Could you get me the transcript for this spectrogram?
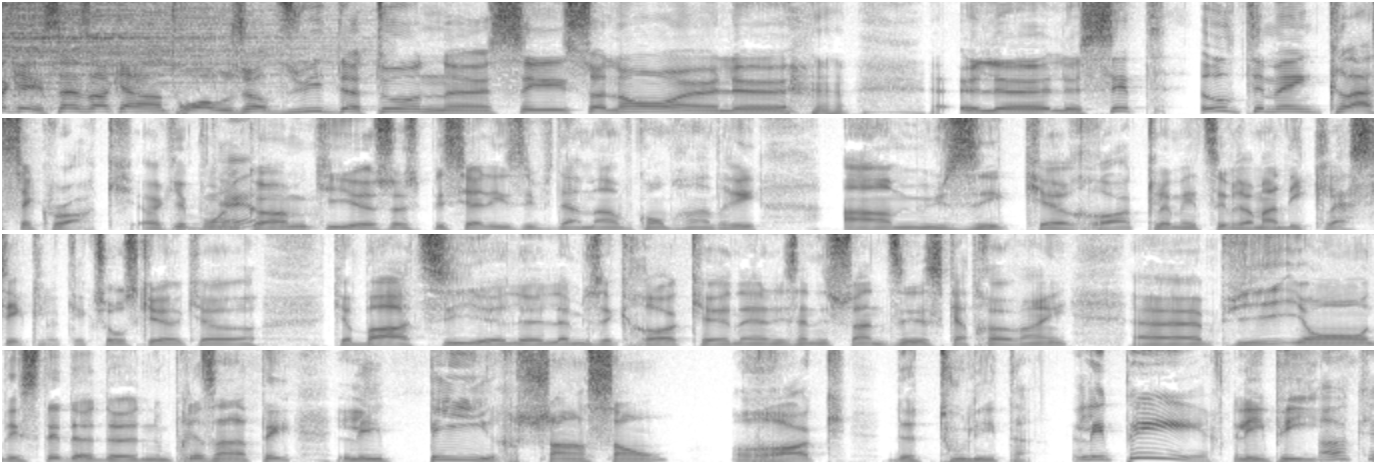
OK, 16h43. Aujourd'hui, de Toon, c'est selon euh, le, le, le site Ultimate Classic Rock, OK, point .com, qui euh, se spécialise évidemment, vous comprendrez, en musique rock, là, mais tu sais, vraiment des classiques, là, quelque chose qui a, qui a- qui a bâti euh, le- la musique rock euh, dans les années 70-80. Euh, puis, ils ont décidé de, de nous présenter les pires chansons rock de tous les temps. Les pires. Les pires. OK.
